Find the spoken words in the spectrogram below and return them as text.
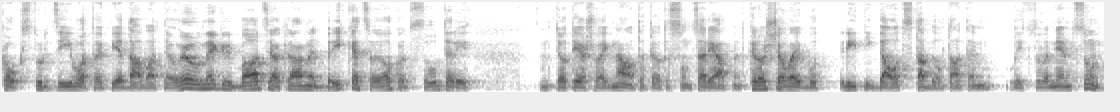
kaut kas tur dzīvot vai piedāvā tev, jau negribu Vācijā krāmēt brikets vai vēl ko sūti darīt un tev tieši vajag naudu, tad tev tas suns arī apmet. Krošs jau vajag būt rītīgi daudz stabilitātēm, līdz tu vari ņemt sunu.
